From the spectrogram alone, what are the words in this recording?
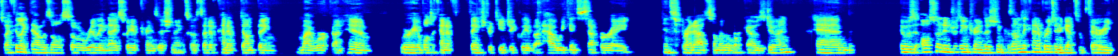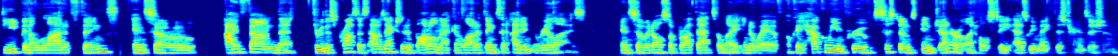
So I feel like that was also a really nice way of transitioning. So instead of kind of dumping my work on him, we were able to kind of think strategically about how we can separate and spread out some of the work I was doing. And it was also an interesting transition because I'm the kind of person who gets very deep in a lot of things. And so I found that through this process, I was actually the bottleneck in a lot of things that I didn't realize. And so it also brought that to light in a way of, okay, how can we improve systems in general at Holstee as we make this transition?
